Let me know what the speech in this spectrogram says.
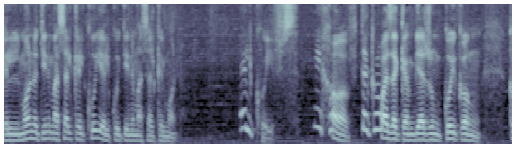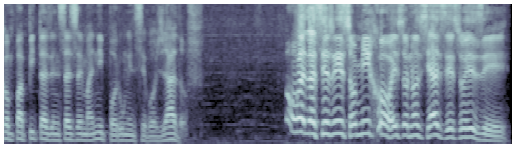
Que el mono tiene más sal que el cuy y el cuy tiene más sal que el mono. El cuy. pues. Hijo, ¿cómo vas a cambiar un cuy con, con papitas en salsa de maní por un encebollado? ¿Cómo vas a hacer eso, mijo? Eso no se hace, eso es de...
